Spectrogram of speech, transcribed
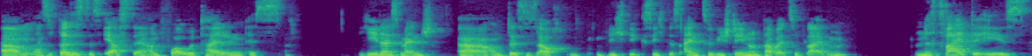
Ähm, also das ist das Erste an Vorurteilen. Es, jeder ist Mensch äh, und das ist auch wichtig, sich das einzugestehen und dabei zu bleiben. Und das Zweite ist,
